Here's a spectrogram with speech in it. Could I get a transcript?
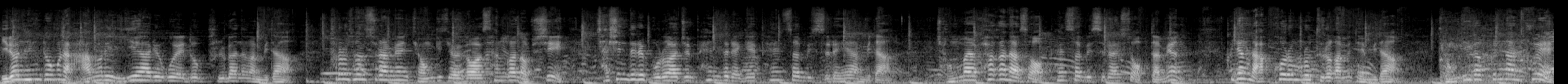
이런 행동을 아무리 이해하려고 해도 불가능합니다. 프로 선수라면 경기 결과와 상관없이 자신들을 보러 와준 팬들에게 팬 서비스를 해야 합니다. 정말 화가 나서 팬 서비스를 할 수 없다면 그냥 라커룸으로 들어가면 됩니다. 경기가 끝난 후에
